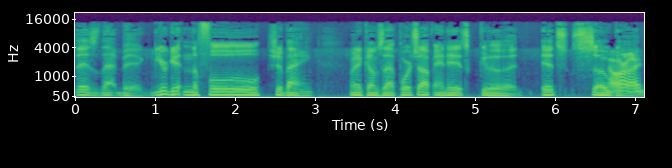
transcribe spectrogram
It's that big. You're getting the full shebang when it comes to that pork chop, and it's good. It's so good. All right.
